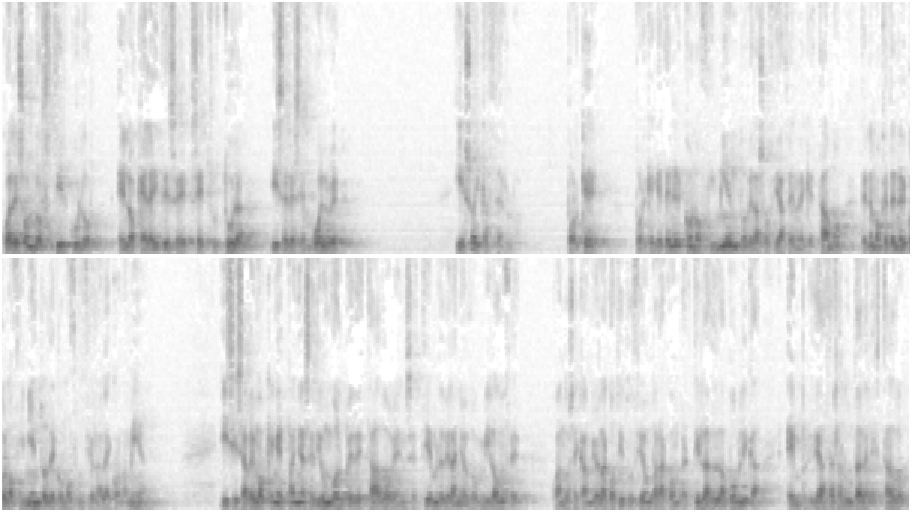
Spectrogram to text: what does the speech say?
cuáles son los círculos en los que élite se, se estructura y se desenvuelve, y eso hay que hacerlo. ¿Por qué? Porque hay que tener conocimiento de la sociedad en la que estamos, tenemos que tener conocimiento de cómo funciona la economía. Y si sabemos que en España se dio un golpe de Estado en septiembre del año 2011, cuando se cambió la Constitución para convertir la deuda pública en prioridad absoluta del Estado,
